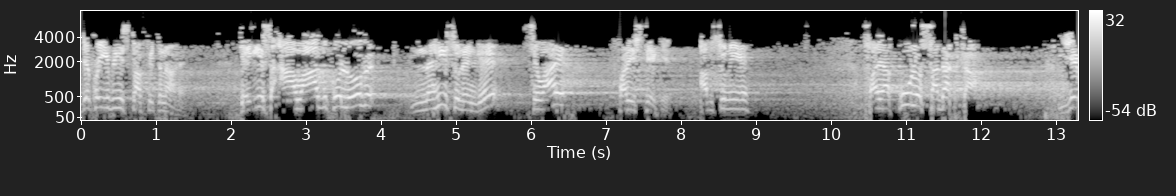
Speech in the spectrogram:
देखो ये भी इसका फितना है कि इस आवाज़ को लोग नहीं सुनेंगे सिवाय फरिश्ते के। अब सुनिए। फयाकुल सदकता। ये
